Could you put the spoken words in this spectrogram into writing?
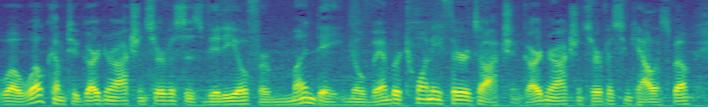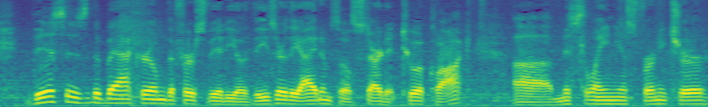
Well, welcome to Gardner Auction Services video for Monday, November 23rd's auction. Gardner Auction Service in Kalispell. This is the back room, the first video. These are the items that will start at 2 o'clock. Uh, miscellaneous furniture,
